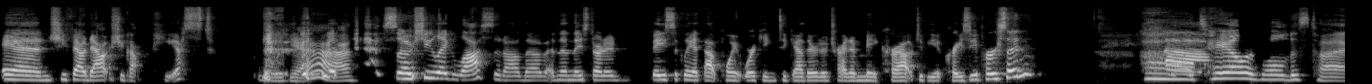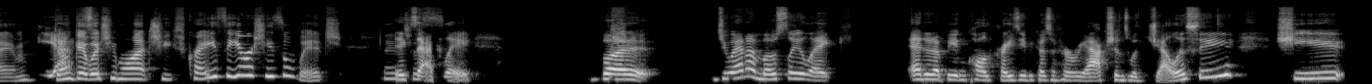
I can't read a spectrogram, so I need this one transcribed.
And she found out she got pissed. Well, yeah. so she like lost it on them. And then they started basically at that point working together to try to make her out to be a crazy person. Uh, tale as old as time. Yes. Don't get what you want. She's crazy or she's a witch. It's just- exactly. But Joanna mostly like ended up being called crazy because of her reactions with jealousy. She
